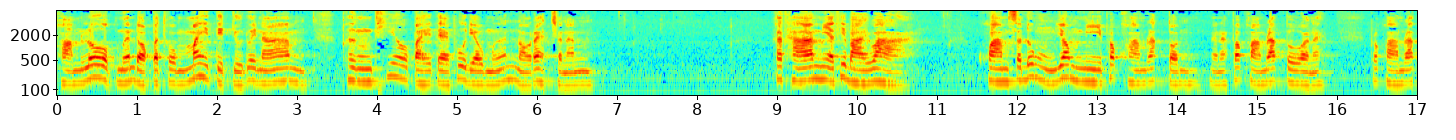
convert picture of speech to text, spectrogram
ความโลภเหมือนดอกปฐมไม่ติดอยู่ด้วยน้ำพึงเที่ยวไปแต่ผู้เดียวเหมือนนอแรกฉะนั้นคาถามีอธิบายว่า ความสะดุ้งย่อมมีเพราะความรักตนนะนะเพราะความรักตัวนะเพราะความรัก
